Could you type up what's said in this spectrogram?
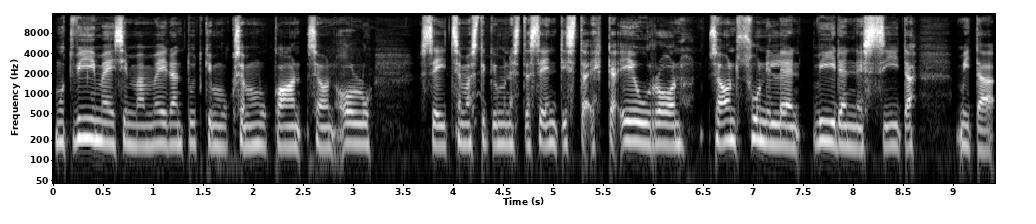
mutta viimeisimmän meidän tutkimuksen mukaan se on ollut 70 sentistä ehkä euroon. Se on suunnilleen viidennes siitä, mitä,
